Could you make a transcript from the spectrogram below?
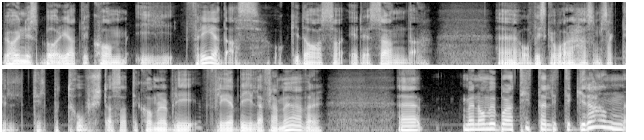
Vi har ju nyss börjat, vi kom i fredags och idag så är det söndag. Eh, och vi ska vara här som sagt till, till på torsdag så att det kommer att bli fler bilar framöver. Eh, men om vi bara tittar lite grann.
